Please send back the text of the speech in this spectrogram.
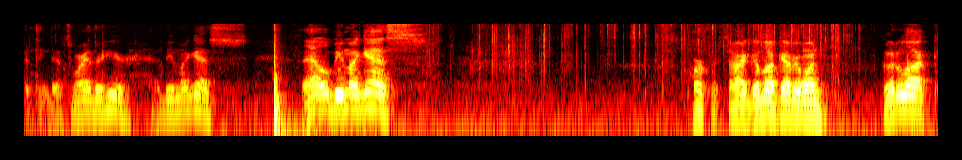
I think that's why they're here. That'd be my guess. That will be my guess. Perfect. All right, good luck, everyone. Good luck.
